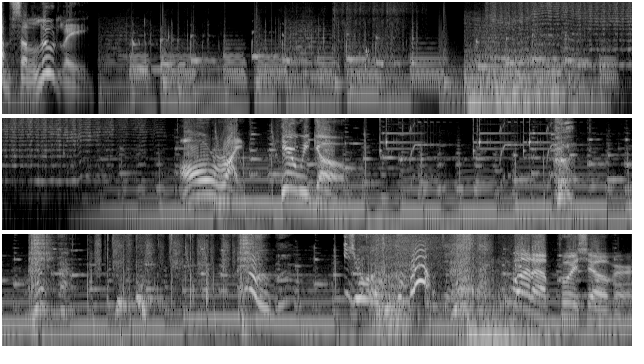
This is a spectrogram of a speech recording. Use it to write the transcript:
Absolutely. All right, here we go. You're grounded! What a pushover.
